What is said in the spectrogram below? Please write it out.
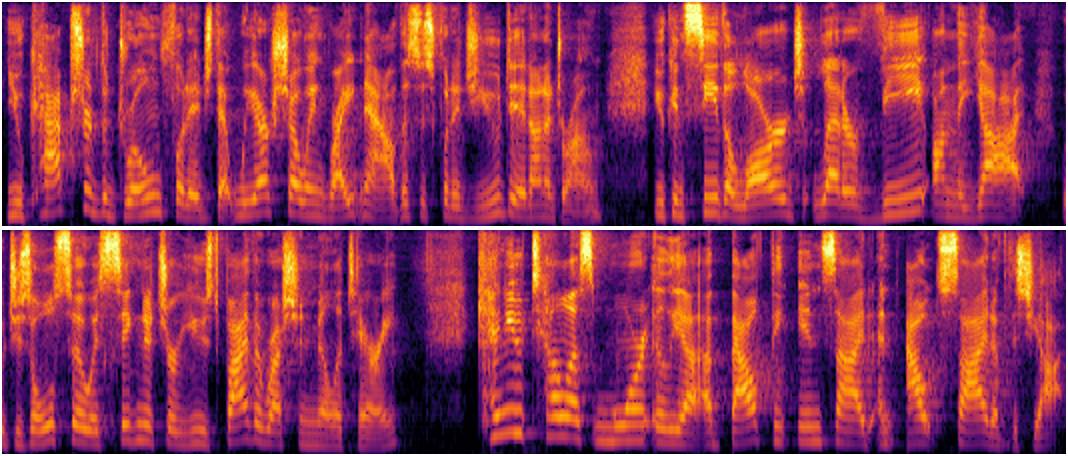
You captured the drone footage that we are showing right now. This is footage you did on a drone. You can see the large letter V on the yacht, which is also a signature used by the Russian military. Can you tell us more, Ilya, about the inside and outside of this yacht?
